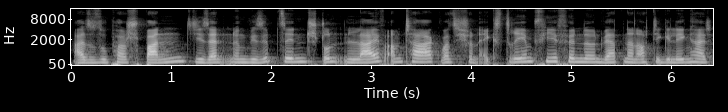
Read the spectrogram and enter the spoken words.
Also super spannend. Die senden irgendwie 17 Stunden live am Tag, was ich schon extrem viel finde. Und wir hatten dann auch die Gelegenheit,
